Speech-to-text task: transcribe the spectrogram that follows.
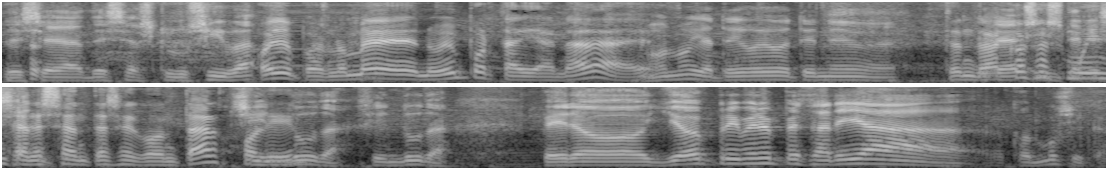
de esa, de esa exclusiva. Oye, pues no me, no me importaría nada, ¿eh? No, no, ya te digo yo que tiene... Tendrá cosas muy interesantes que contar, jolín. Sin duda, sin duda. Pero yo primero empezaría con música.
